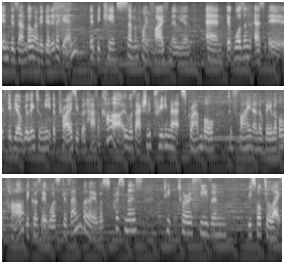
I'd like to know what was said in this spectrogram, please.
In December, when we did it again, it became 7.5 million and it wasn't as if if you're willing to meet the price you could have a car. It was actually pretty mad scramble to find an available car because it was december it was christmas peak tourist season. We spoke to like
